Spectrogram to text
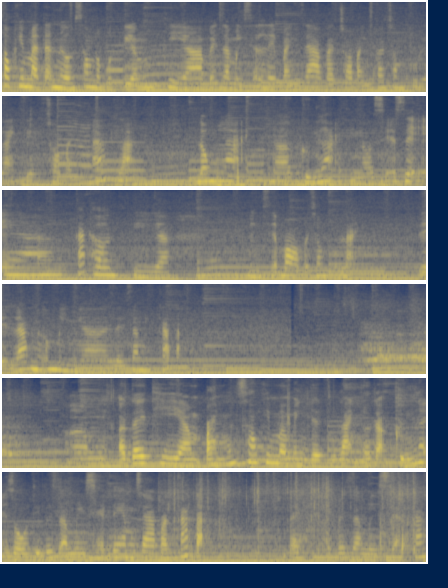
Sau khi mà đã nướng xong được một tiếng thì à, bây giờ mình sẽ lấy bánh ra và cho bánh vào trong tủ lạnh để cho bánh mát lại đông lại à, cứng lại thì nó sẽ dễ à, cắt hơn. Thì à, mình sẽ bỏ vào trong tủ lạnh để lát nữa mình à, lấy ra mình cắt ạ. Ở đây thì à, bánh sau khi mà mình để tủ lạnh nó đã cứng lại rồi thì bây giờ mình sẽ đem ra và cắt ạ. Đây bây giờ mình sẽ cắt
